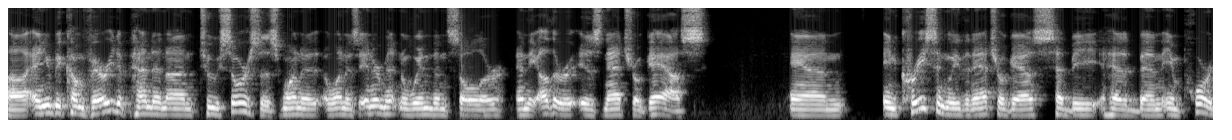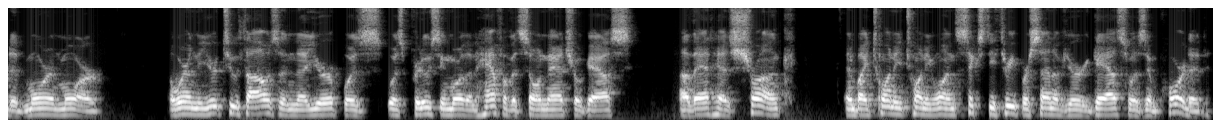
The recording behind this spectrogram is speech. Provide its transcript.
Uh, and you become very dependent on two sources. One is, one is intermittent wind and solar, and the other is natural gas. And increasingly the natural gas had be had been imported more and more. Where in the year 2000, uh, Europe was was producing more than half of its own natural gas. Uh, that has shrunk, and by 2021, 63% of your gas was imported.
